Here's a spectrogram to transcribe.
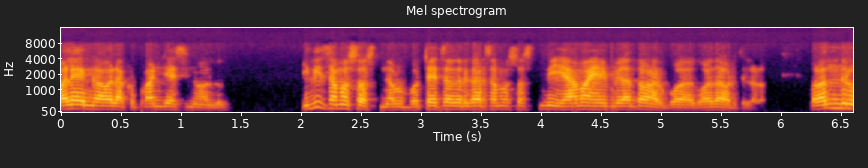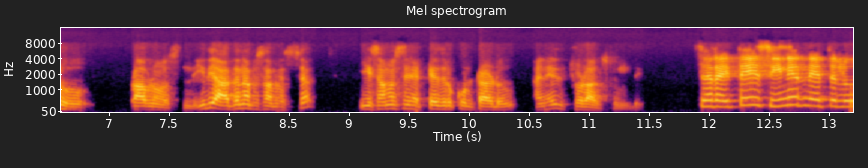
వాళ్ళు ఏం కావాలి అక్కడ పనిచేసిన వాళ్ళు. ఇది సమస్య వస్తుంది. అప్పుడు బొచ్చయ్య చౌదరి గారి సమస్య వస్తుంది హేమ హేమి అంతా ఉన్నారు గోదావరి జిల్లాలో. వాళ్ళందరూ ప్రాబ్లం వస్తుంది. ఇది అదనపు సమస్య. ఈ సమస్యను ఎట్ట ఎదుర్కొంటాడు అనేది చూడాల్సి ఉంది. సార్ అయితే సీనియర్ నేతలు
